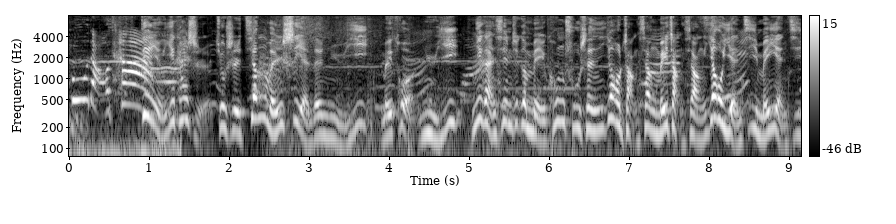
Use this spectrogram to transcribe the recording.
扑倒他！电影一开始就是姜文饰演的女一，没错，女一。你敢信这个美空出身，要长相没长相，要演技没演技，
